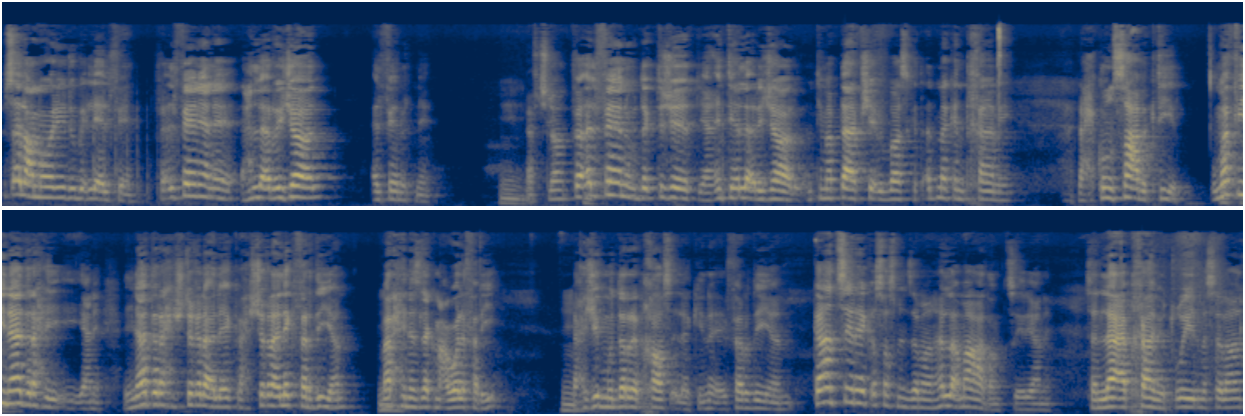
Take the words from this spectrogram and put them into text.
بسأله عن مواليده بيقول لي 2000 ف 2000 يعني هلأ الرجال 2002 مم. عرفت شلون؟ ف 2000 وبدك تجي يعني أنت هلأ رجال وأنت ما بتعرف شيء بالباسكت قد ما كنت خامي رح يكون صعب كتير. وما في نادي رح ي... يعني النادي رح يشتغل عليك رح يشتغل عليك فرديا ما رح ينزلك مع ولا فريق. رح يجيب مدرب خاص لك ين- فرديا. كانت تصير هيك قصص من زمان هلأ ما عاد عم تصير يعني مثلا لاعب خامي طويل مثلا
